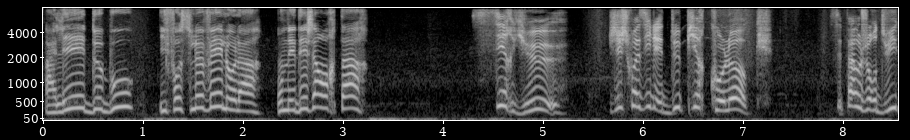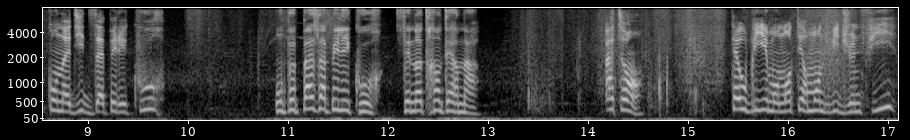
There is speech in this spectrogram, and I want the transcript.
Allez, debout Il faut se lever, Lola On est déjà en retard Sérieux? J'ai choisi les deux pires colocs. C'est pas aujourd'hui qu'on a dit de zapper les cours? On peut pas zapper les cours, c'est notre internat. Attends, t'as oublié mon enterrement de vie de jeune fille?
